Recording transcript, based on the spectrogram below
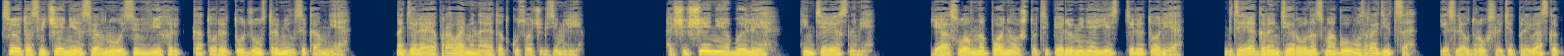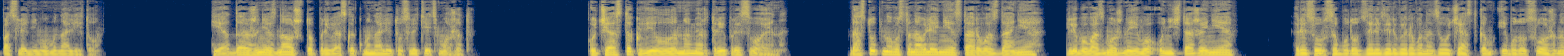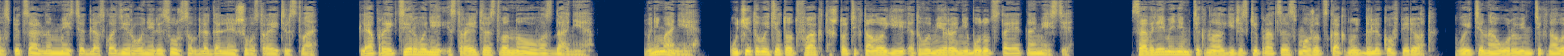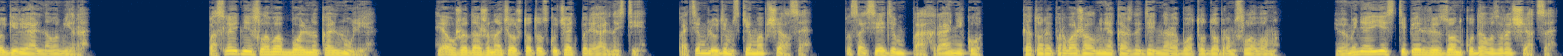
Все это свечение свернулось в вихрь, который тут же устремился ко мне, наделяя правами на этот кусочек земли. Ощущения были интересными. Я словно понял, что теперь у меня есть территория, где я гарантированно смогу возродиться, если вдруг слетит привязка к последнему монолиту. Я даже не знал, что привязка к монолиту слететь может. Участок виллы номер три присвоен. Доступно восстановление старого здания, либо возможно его уничтожение. Ресурсы будут зарезервированы за участком и будут сложены в специальном месте для складирования ресурсов для дальнейшего строительства, для проектирования и строительства нового здания. Внимание! Учитывайте тот факт, что технологии этого мира не будут стоять на месте. Со временем технологический процесс может скакнуть далеко вперед, выйти на уровень технологий реального мира. Последние слова больно кольнули. Я уже даже начал что-то скучать по реальности, по тем людям, с кем общался, по соседям, по охраннику, который провожал меня каждый день на работу добрым словом. И у меня есть теперь резон, куда возвращаться.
